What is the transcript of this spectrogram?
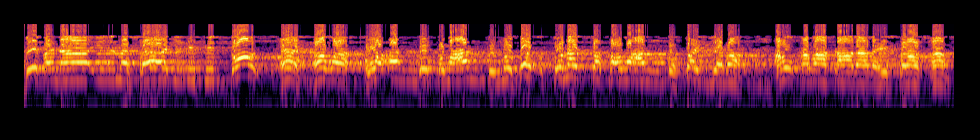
بے بنا المساجد فی الدور وانت نصف، تنصف وانت طیبا او کما تعالی رہے السلام،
